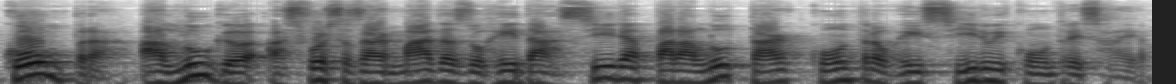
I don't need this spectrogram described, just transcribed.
compra, aluga as forças armadas do rei da Assíria para lutar contra o rei sírio e contra Israel.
